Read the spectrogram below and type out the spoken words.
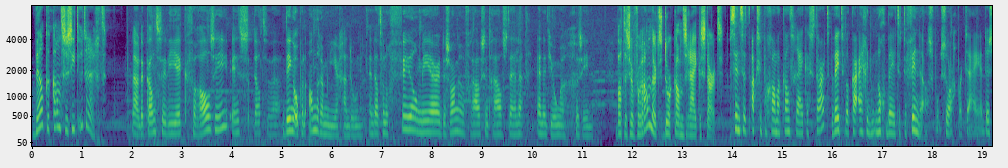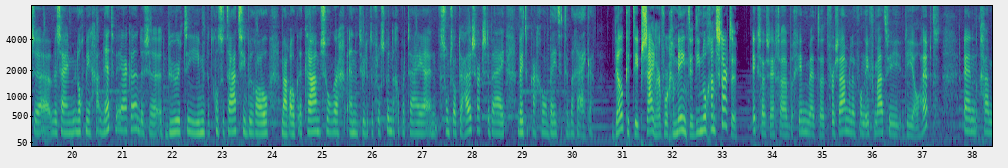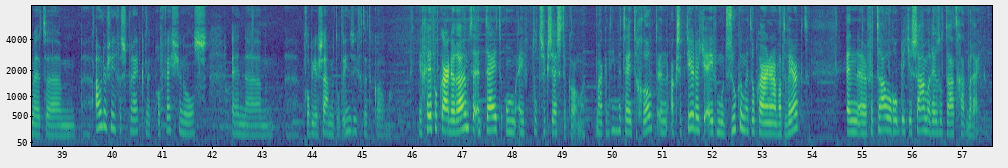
Welke kansen ziet Utrecht? Nou, de kansen die ik vooral zie is dat we dingen op een andere manier gaan doen. En dat we nog veel meer de zwangere vrouw centraal stellen en het jonge gezin. Wat is er veranderd door Kansrijke Start? Sinds het actieprogramma Kansrijke Start weten we elkaar eigenlijk nog beter te vinden als zorgpartijen. Dus uh, we zijn nog meer gaan netwerken. Dus uh, het buurteam, het consultatiebureau, maar ook de kraamzorg en natuurlijk de verloskundige partijen en soms ook de huisarts erbij, weten elkaar gewoon beter te bereiken. Welke tips zijn er voor gemeenten die nog gaan starten? Ik zou zeggen, begin met het verzamelen van informatie die je al hebt. En ga met um, uh, ouders in gesprek, met professionals. En um, uh, probeer samen tot inzichten te komen. Je geeft elkaar de ruimte en tijd om even tot succes te komen. Maak het niet meteen te groot en accepteer dat je even moet zoeken met elkaar naar wat werkt. En uh, vertrouw erop dat je samen resultaat gaat bereiken.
